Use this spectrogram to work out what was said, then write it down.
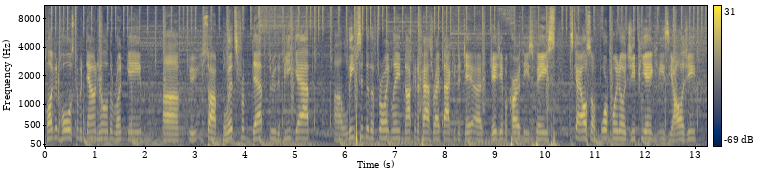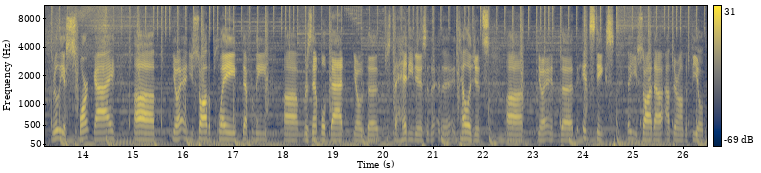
plugging holes coming downhill in the run game. Um, you, you, saw him blitz from depth through the B gap, uh, leaps into the throwing lane, knocking a pass right back into J, uh, JJ McCarthy's face. This guy also a 4.0 GPA in kinesiology, really a smart guy. Um, you know, and you saw the play definitely uh, resembled that. You know, the just the headiness and the, and the intelligence. Uh, you know, and the, the, instincts that you saw out, out there on the field.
